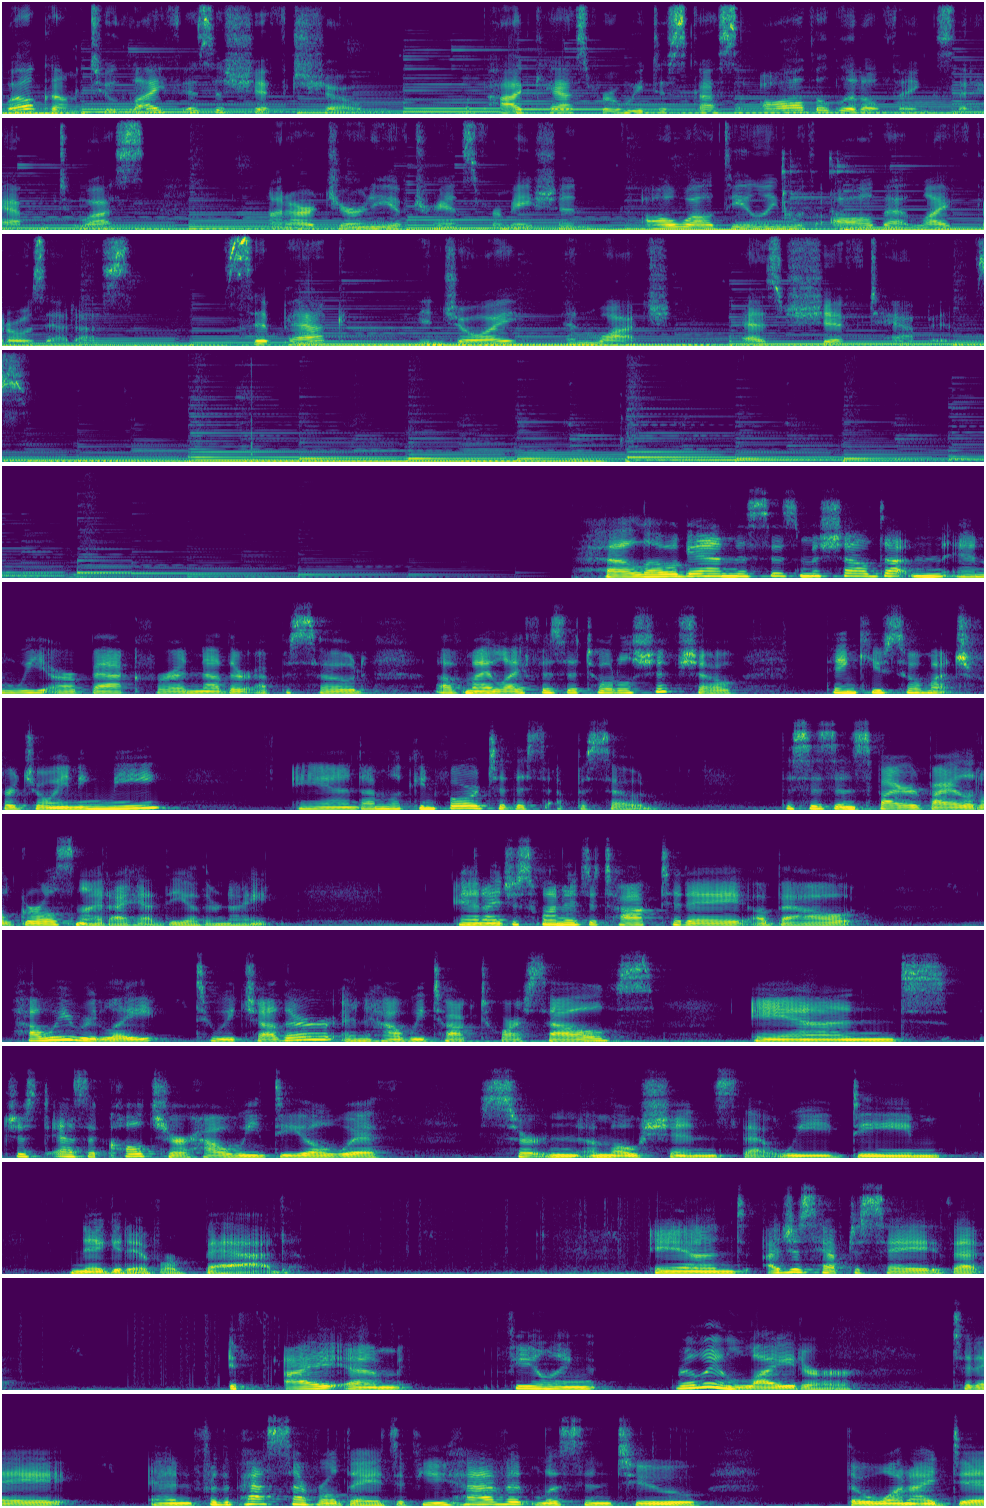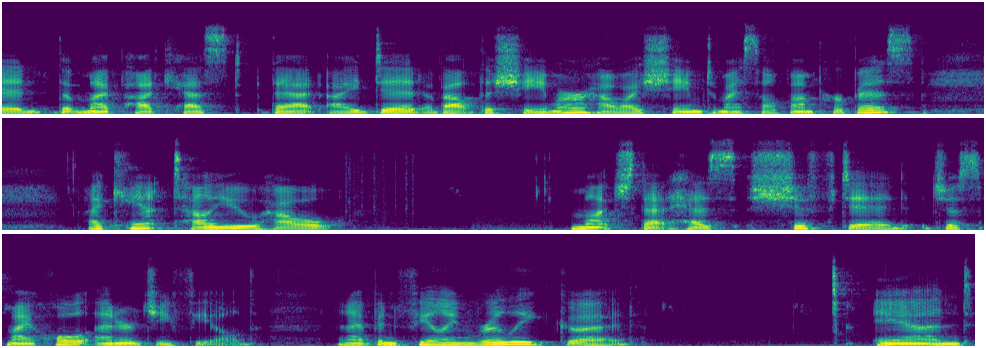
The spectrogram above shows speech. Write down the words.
Welcome to Life is a Shift Show, a podcast where we discuss all the little things that happen to us on our journey of transformation, all while dealing with all that life throws at us. Sit back, enjoy, and watch as shift happens. Hello again, this is Michelle Dutton, and we are back for another episode of My Life is a Total Shift Show. Thank you so much for joining me, and I'm looking forward to this episode. This is inspired by a little girls' night I had the other night. And I just wanted to talk today about how we relate to each other and how we talk to ourselves, and just as a culture, how we deal with certain emotions that we deem negative or bad. And I just have to say that if I am feeling really lighter today and for the past several days. If you haven't listened to the one I did, that my podcast that I did about the shamer, how I shamed myself on purpose, I can't tell you how much that has shifted just my whole energy field. And I've been feeling really good. And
